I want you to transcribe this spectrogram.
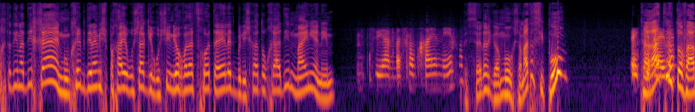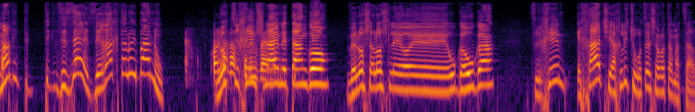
עורכת הדין עדי חן, מומחית בדיני משפחה, ירושה, גירושין, יו"ר ועדת זכויות הילד בלשכת עורכי הדין, מה העניינים? מצוין, מה שלומך יניב? בסדר גמור. שמעת סיפור? אה, כן, קראתי אותו ואמרתי, "ת- ת- זה זה, זה רק תלוי בנו. לא צריכים שניים. לטנגו ולא שלוש לאוגה אוגה. צריכים אחד שיחליט שהוא רוצה לשנות את המצב.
